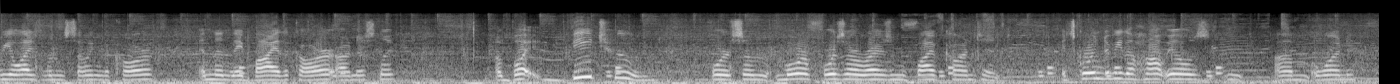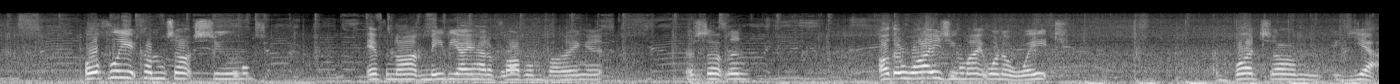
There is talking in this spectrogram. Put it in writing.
realize I'm selling the car, and then they buy the car, honestly. Uh, but be tuned for some more Forza Horizon 5 content. It's going to be the Hot Wheels um, one. Hopefully it comes out soon. If not, maybe I had a problem buying it or something. Otherwise, you might want to wait. But, um, yeah.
